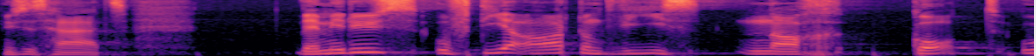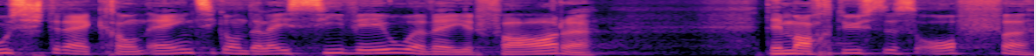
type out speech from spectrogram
Unser Herz. Wenn wir uns auf diese Art und Weise nach Gott ausstrecken und einzig und allein sein Willen erfahren dann macht uns das offen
